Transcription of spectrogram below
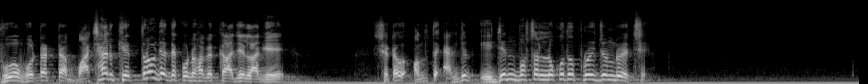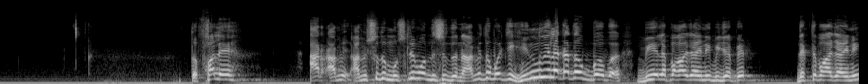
ভুয়ো ভোটারটা বাছার ক্ষেত্রেও যাতে কোনোভাবে কাজে লাগে, সেটাও অন্তত একজন এজেন্ট বসার লোকও তো প্রয়োজন রয়েছে। তো ফলে আর আমি আমি শুধু মুসলিম অধ্যুষিত না, আমি তো বলছি হিন্দু এলাকাতেও বিএলএ পাওয়া যায়নি বিজেপির, দেখতে পাওয়া যায়নি।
